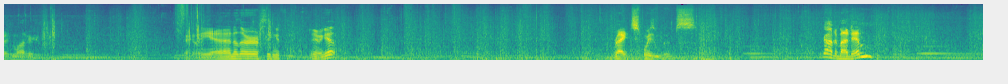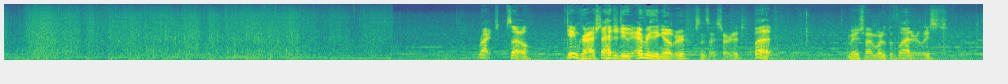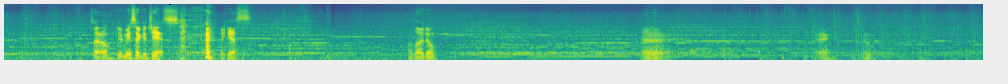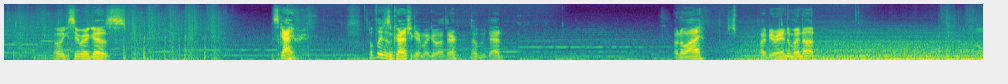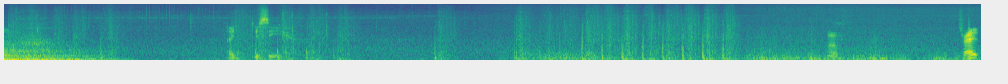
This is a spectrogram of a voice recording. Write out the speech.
bread and water. Apparently, uh, another thing. There we go. Right, poison blooms. Forgot about them. Right, so, game crashed. I had to do everything over since I started, but I managed to find more with the ladder at least. So, give me a second chance, I guess. Although I don't. Ah. Okay. Oh. Oh, we can see where it goes. The Skyrim. Hopefully it doesn't crash again when I go out there. That would be bad. I Don't know why. Just might be random, might not. Oh. I, I hmm. That's right?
